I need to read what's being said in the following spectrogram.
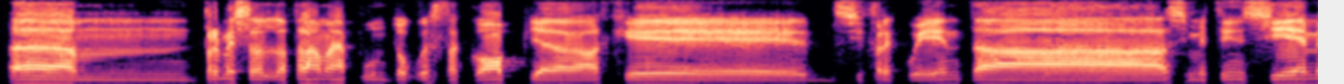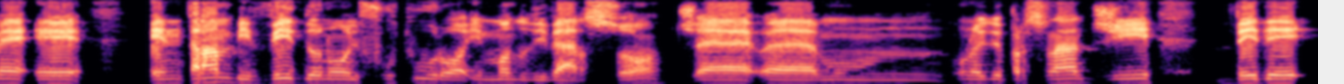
Um, premessa la trama è appunto questa coppia che si frequenta, si mette insieme e entrambi vedono il futuro in modo diverso, cioè um, uno dei due personaggi vede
